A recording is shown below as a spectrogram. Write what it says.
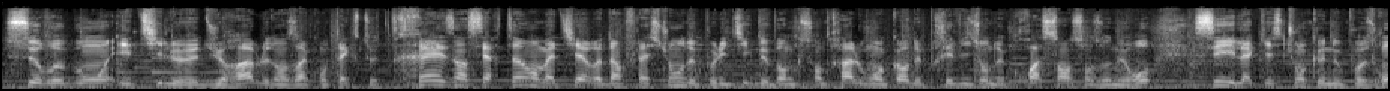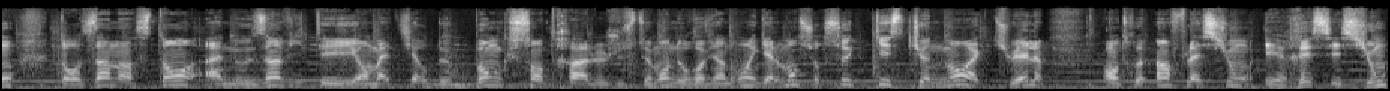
Ce rebond est-il durable dans un contexte très incertain en matière d'inflation, de politique de banque centrale ou encore de prévision de croissance en zone euro? C'est la question que nous poserons dans un instant à nos invités. en matière de banque centrale, justement, nous reviendrons également sur ce questionnement actuel entre inflation et récession,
